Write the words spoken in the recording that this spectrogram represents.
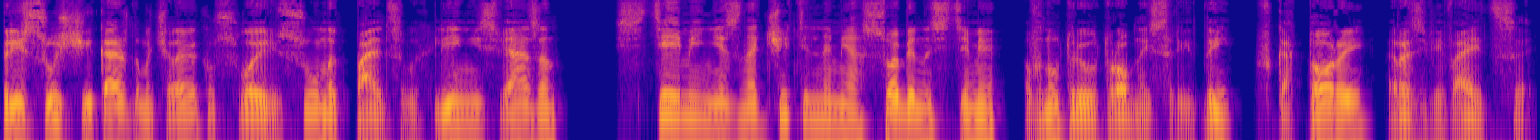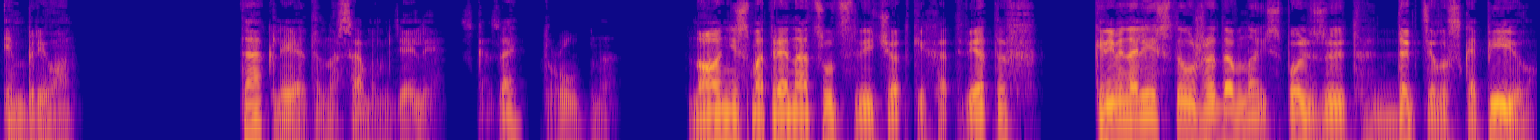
присущий каждому человеку свой рисунок пальцевых линий связан с теми незначительными особенностями внутриутробной среды, в которой развивается эмбрион. Так ли это на самом деле, сказать трудно. Но, несмотря на отсутствие четких ответов, криминалисты уже давно используют дактилоскопию,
